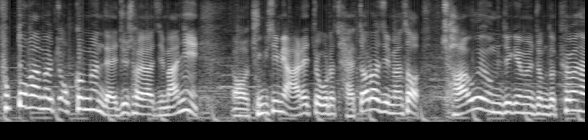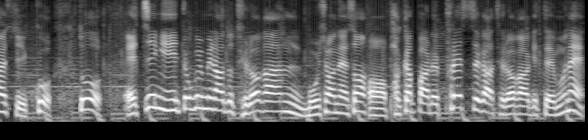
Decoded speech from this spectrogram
속도감을 조금은 내주셔야지만이 어, 중심이 아래쪽으로 잘 떨어지면서 좌우의 움직임을 좀 더 표현할 수 있고 또 엣징 이 조금이라도 들어간 모션에서 어, 바깥발을 프레스가 들어가기 때문에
